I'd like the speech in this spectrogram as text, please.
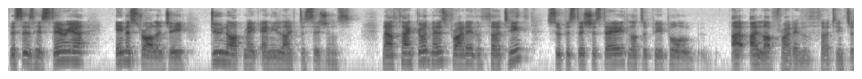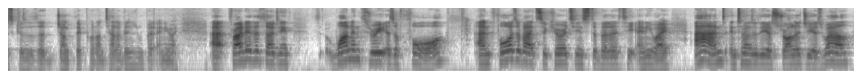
This is hysteria in astrology, do not make any life decisions. Now, thank goodness, Friday the 13th, superstitious day. Lots of people, I, I love Friday the 13th just because of the junk they put on television. But anyway, uh, Friday the 13th, one and three is a four, and four is about security and stability anyway. And in terms of the astrology as well,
